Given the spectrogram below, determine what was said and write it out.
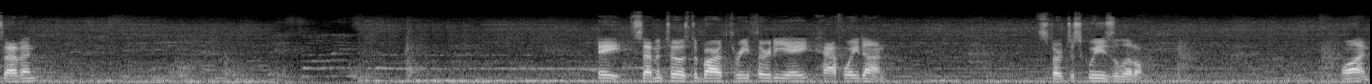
Seven, eight. Seven toes to bar, 338, halfway done. Start to squeeze a little. One,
